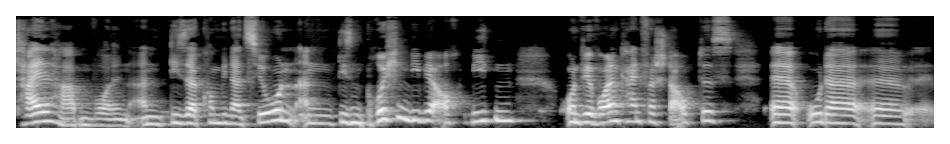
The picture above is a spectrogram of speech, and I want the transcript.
teilhaben wollen an dieser Kombination, an diesen Brüchen, die wir auch bieten. Und wir wollen kein verstaubtes äh, oder äh,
